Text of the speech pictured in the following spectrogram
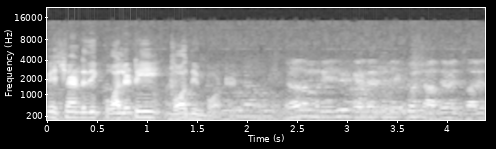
ਪੇਸ਼ੈਂਟ ਦੀ ਕੁਆਲਿਟੀ ਬਹੁਤ ਇੰਪੋਰਟੈਂਟ ਇਹਦਾ ਮਰੀਜ਼ ਵੀ ਕਹਿੰਦੇ ਸੀ ਇੱਕੋ ਛੱਤ ਵਿੱਚ ਸਾਰੇ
